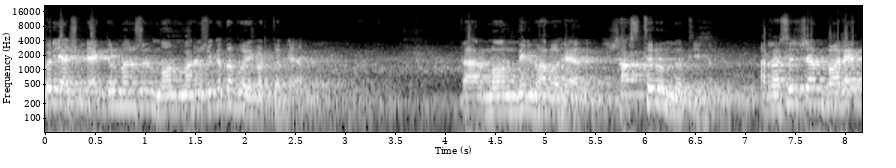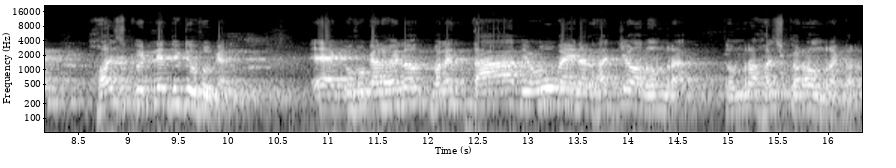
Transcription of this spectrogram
করি আসলে একজন মানুষের মন মানসিকতা পরিবর্তন হয়ে যাবে। তার মন দিল ভালো হয়ে যাবে, স্বাস্থ্যের উন্নতি হয় আর রসুল সাহেব বলেন, হজ করলে দুইটি উপকার। এক উপকার হইল, বলেন তা বেউ বাইনাল হজ অল উমরা। তোমরা হজ করো, উমরা করো।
